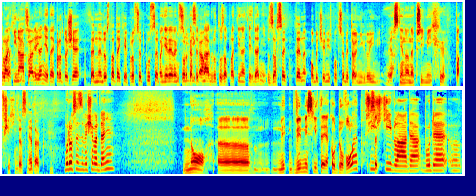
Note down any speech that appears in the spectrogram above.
platí náklady, daně, tak... protože ten nedostatek těch prostředků se Paní redaktorka se ptá, kdo to zaplatí na těch daních. Zase ten obyčejný spotřebitel, nikdo jiný. Jasně, na nepřímých pak všichni. Přesně tak. Budou se zvyšovat daně? No, uh, my, vy myslíte jako dovoleb? Příští vláda bude uh,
